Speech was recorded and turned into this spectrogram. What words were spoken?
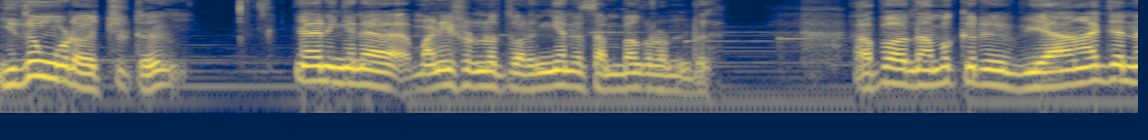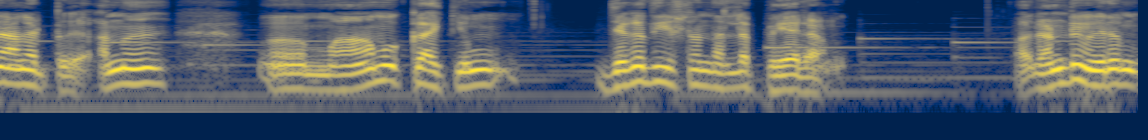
ഇതും കൂടെ വെച്ചിട്ട് ഞാനിങ്ങനെ മണീഷുണ്ണത്ത് പറഞ്ഞു ഇങ്ങനെ സംഭവങ്ങളുണ്ട്. അപ്പോൾ നമുക്കൊരു വ്യാജനാകട്ട് അന്ന് മാമുക്കാക്കും മാമുക്കായ്ക്കും ജഗദീഷിനും നല്ല പേരാണ്. രണ്ടുപേരും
